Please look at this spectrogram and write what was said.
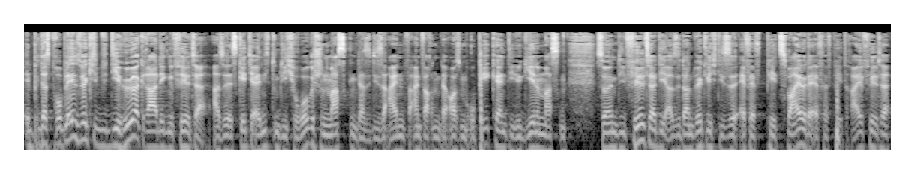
äh, das Problem ist wirklich die höhergradigen Filter. Also es geht ja nicht um die chirurgischen Masken, sie diese einfachen aus dem OP kennt, die Hygienemasken, sondern die Filter, die also dann wirklich diese FFP2 oder FFP3 Filter.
